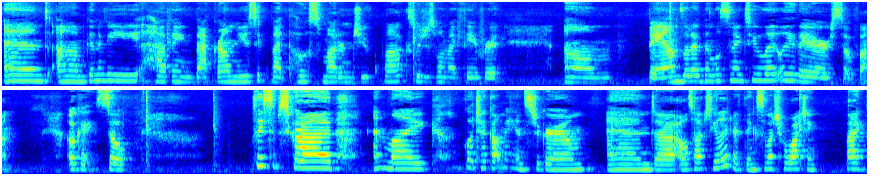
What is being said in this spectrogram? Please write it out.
And I'm going to be having background music by Postmodern Jukebox, which is one of my favorite um, bands that I've been listening to lately. They are so fun. Okay, so please subscribe and like. Go check out my Instagram, and uh, I'll talk to you later. Thanks so much for watching. Bye.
